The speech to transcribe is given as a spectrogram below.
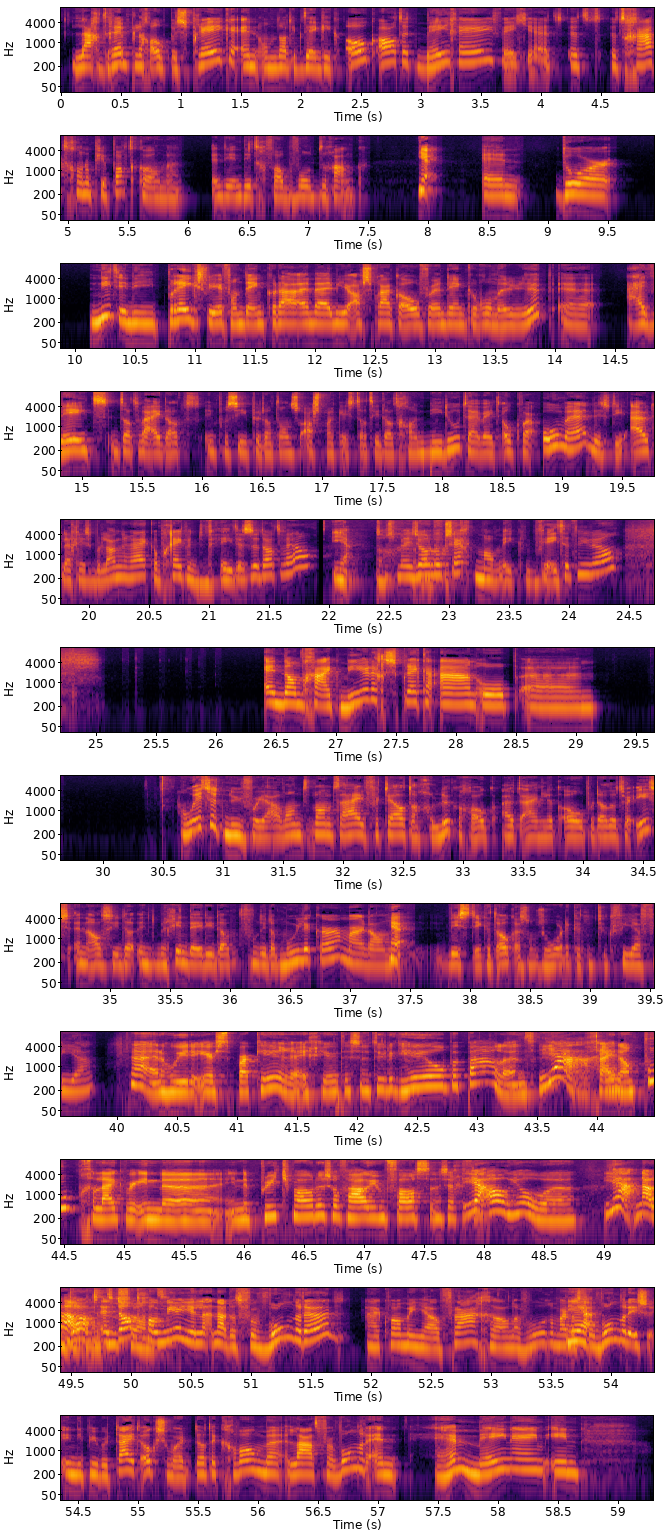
laagdrempelig ook bespreken. En omdat ik denk ik ook altijd meegeef, weet je, het, het, het gaat gewoon op je pad komen. En in dit geval bijvoorbeeld drank. Ja. En door niet in die preeksfeer van denken, nou, en wij hebben hier afspraken over en denken rom en hup. eh, hij weet dat wij dat in principe, dat onze afspraak is dat hij dat gewoon niet doet. Hij weet ook waarom, hè? dus die uitleg is belangrijk. Op een gegeven moment weten ze dat wel. Ja. Zoals mijn zoon ook zegt, mam, ik weet het nu wel. En dan ga ik meer de gesprekken aan op... ehm, hoe is het nu voor jou? Want, want hij vertelt dan gelukkig ook uiteindelijk open dat het er is. En als hij dat in het begin deed, hij dat, vond hij dat moeilijker. Maar dan Ja. wist ik het ook. En soms hoorde ik het natuurlijk via via. Ja, en hoe je de eerste paar keren reageert is natuurlijk heel bepalend. Ja, Ga je en- dan poep gelijk weer in de, in de preach-modus of hou je hem vast en zeg je Ja. van, oh joh, eh, Ja, nou, Nou, dat. En dan gewoon meer je... Nou, dat verwonderen. Hij kwam in jouw vragen al naar voren. Maar dat Ja. verwonderen is in die puberteit ook zo. Dat ik gewoon me laat verwonderen en hem meeneem in...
